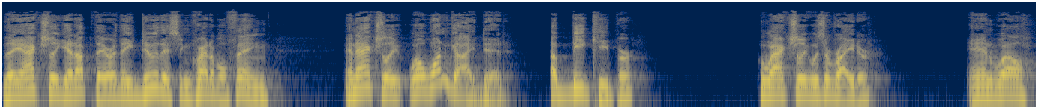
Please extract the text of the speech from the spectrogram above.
They actually get up there, they do this incredible thing. And actually, well, one guy did, a beekeeper who actually was a writer. And well,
